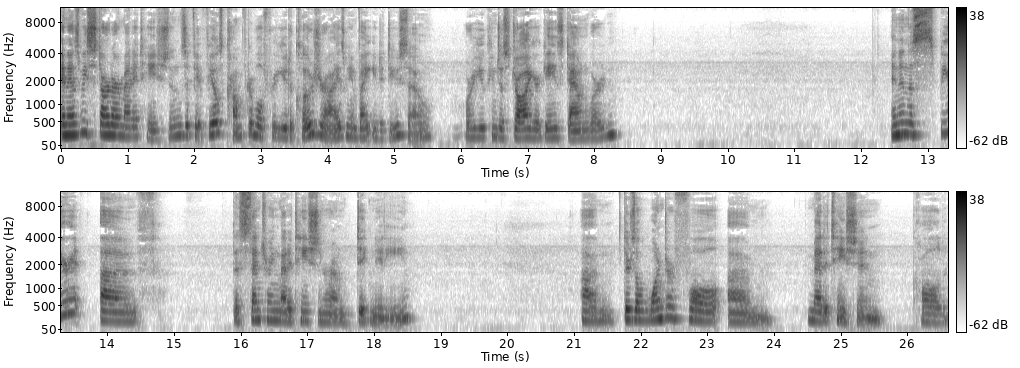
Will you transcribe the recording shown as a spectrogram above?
And as we start our meditations, if it feels comfortable for you to close your eyes, we invite you to do so. Or you can just draw your gaze downward. And in the spirit of the centering meditation around dignity, um, there's a wonderful um, meditation called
